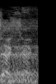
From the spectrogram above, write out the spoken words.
Prophet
